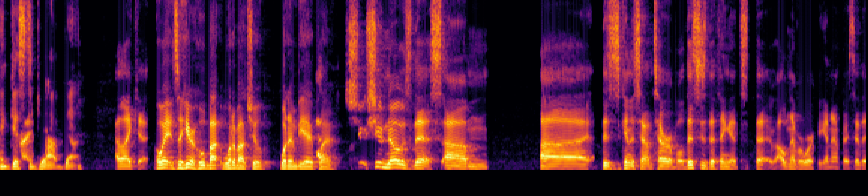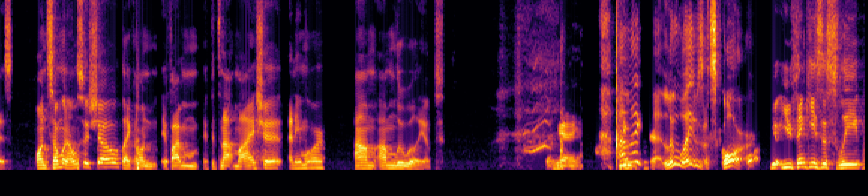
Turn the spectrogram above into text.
and gets the job done. I like it. Oh wait, Zahir. Who about? What about you? What NBA player? Shu, Shu knows this. Um, uh, this is going to sound terrible. This is the thing that's that I'll never work again after I say this. On someone else's show, like on if I'm if it's not my shit anymore, I'm I'm Lou Williams. Okay. I like that. Lou Williams a scorer. You, you think he's asleep.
